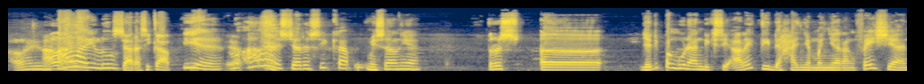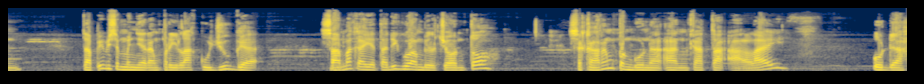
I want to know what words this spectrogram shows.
alay. alay, lu. Secara sikap. Iya, lu alay secara sikap, misalnya. Terus, eh, jadi penggunaan diksi alay tidak hanya menyerang fashion, tapi bisa menyerang perilaku juga. Sama kayak tadi gua ambil contoh, sekarang penggunaan kata alay udah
